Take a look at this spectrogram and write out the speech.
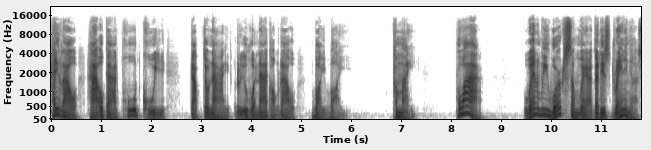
ให้เราหาโอกาสพูดคุยกับเจ้านายหรือหัวหน้าของเราบ่อยๆทำไม เพราะว่า when we work somewhere that is draining us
